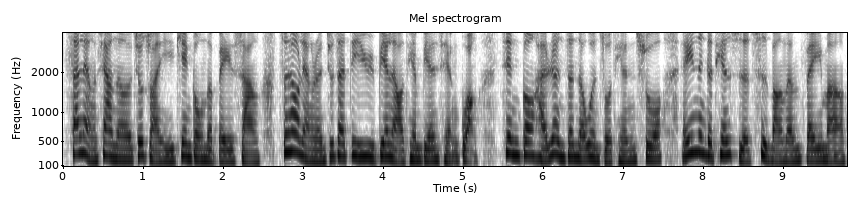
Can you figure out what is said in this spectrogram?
三两下呢，就转移建功的悲伤。最后两人就在地狱边聊天边闲逛。建功还认真的问佐田说：“诶，那个天使的翅膀能飞吗？”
